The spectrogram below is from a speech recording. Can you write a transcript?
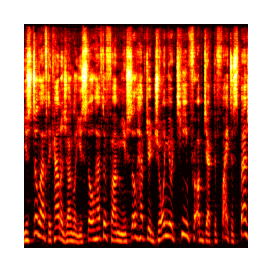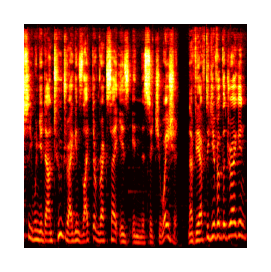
You still have to counter jungle, you still have to farm, you still have to join your team for objective fights, especially when you're down two dragons like the Rek'Sai is in this situation. Now, if you have to give up the dragon,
